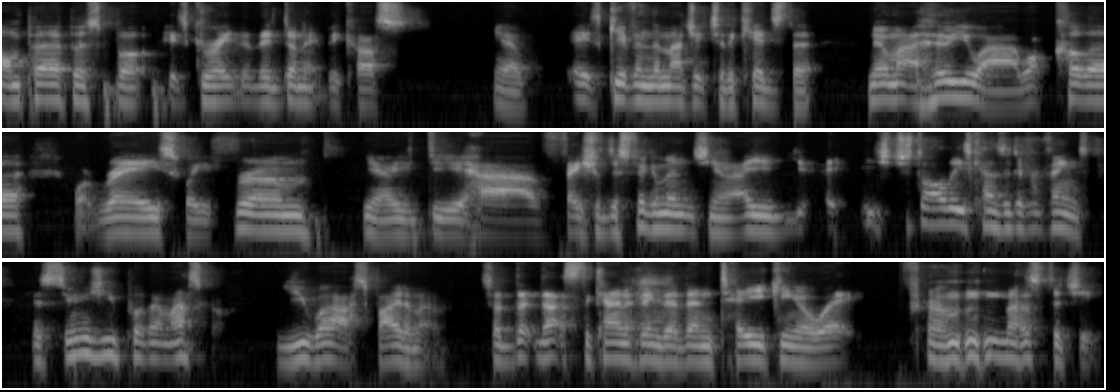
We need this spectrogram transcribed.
on purpose, but it's great that they've done it because, you know, it's given the magic to the kids that no matter who you are, what color, what race, where you're from, you know, do you have facial disfigurements? You know, you, it's just all these kinds of different things. As soon as you put that mask on, you are Spider Man. So th- that's the kind of thing they're then taking away from Master Chief.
